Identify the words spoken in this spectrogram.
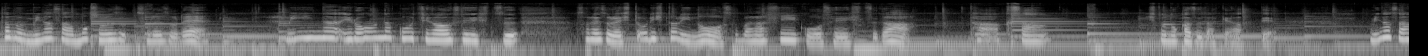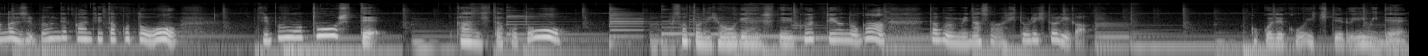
多分皆さんもそれぞれみんないろんなこう違う性質それぞれ一人一人の素晴らしいこう性質がたくさん人の数だけあって皆さんが自分で感じたことを自分を通して感じたことを外に表現していくっていうのが多分皆さん一人一人がここでこう生きてる意味で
